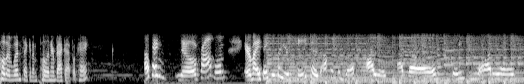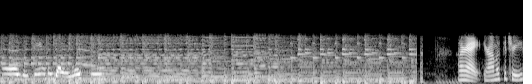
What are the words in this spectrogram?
hold on one second. I'm pulling her back up. Okay. Okay. No problem. Everybody, thank you for your patience. I have the best audience ever. Thank you, audience, friends, and family that are listening. All right, you're on with Patrice.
